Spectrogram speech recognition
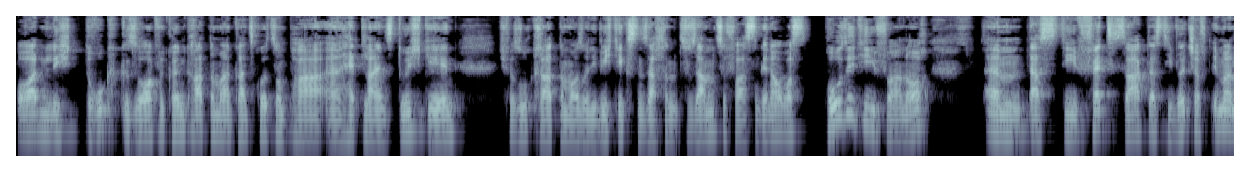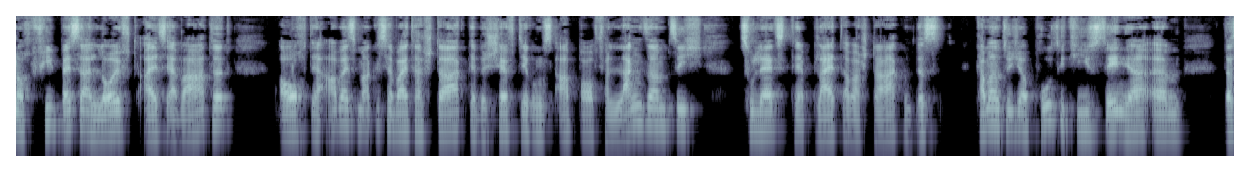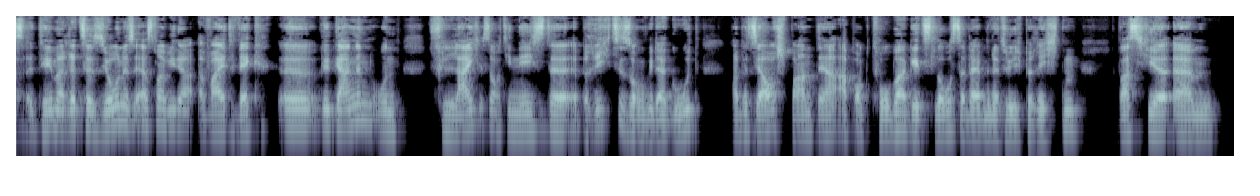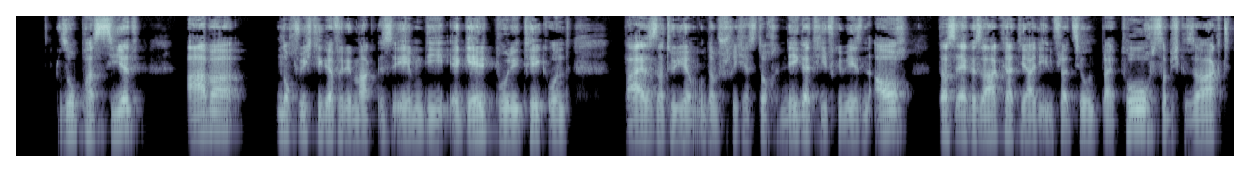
ordentlich Druck gesorgt. Wir können gerade nochmal ganz kurz so ein paar äh, Headlines durchgehen. Ich versuche gerade nochmal so die wichtigsten Sachen zusammenzufassen. Genau, was positiv war noch, ähm, dass die FED sagt, dass die Wirtschaft immer noch viel besser läuft als erwartet. Auch der Arbeitsmarkt ist ja weiter stark, der Beschäftigungsabbau verlangsamt sich zuletzt, der bleibt aber stark und das kann man natürlich auch positiv sehen, ja. Ähm, das Thema Rezession ist erstmal wieder weit weg äh, gegangen und vielleicht ist auch die nächste Berichtssaison wieder gut. Da wird es ja auch spannend, ja. Ab Oktober geht's los, da werden wir natürlich berichten, was hier ähm, so passiert. Aber noch wichtiger für den Markt ist eben die äh, Geldpolitik und da ist es natürlich unterm Strich jetzt doch negativ gewesen. Auch, dass er gesagt hat, ja, die Inflation bleibt hoch, das habe ich gesagt.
